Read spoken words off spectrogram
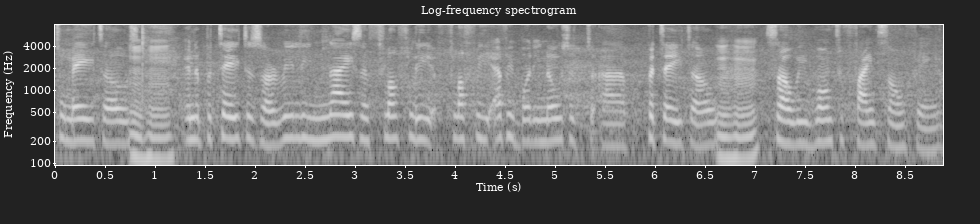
tomatoes, Mm-hmm. and the potatoes are really nice and fluffy. Fluffy. Everybody knows a t- uh, potato. Mm-hmm. So we want to find something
